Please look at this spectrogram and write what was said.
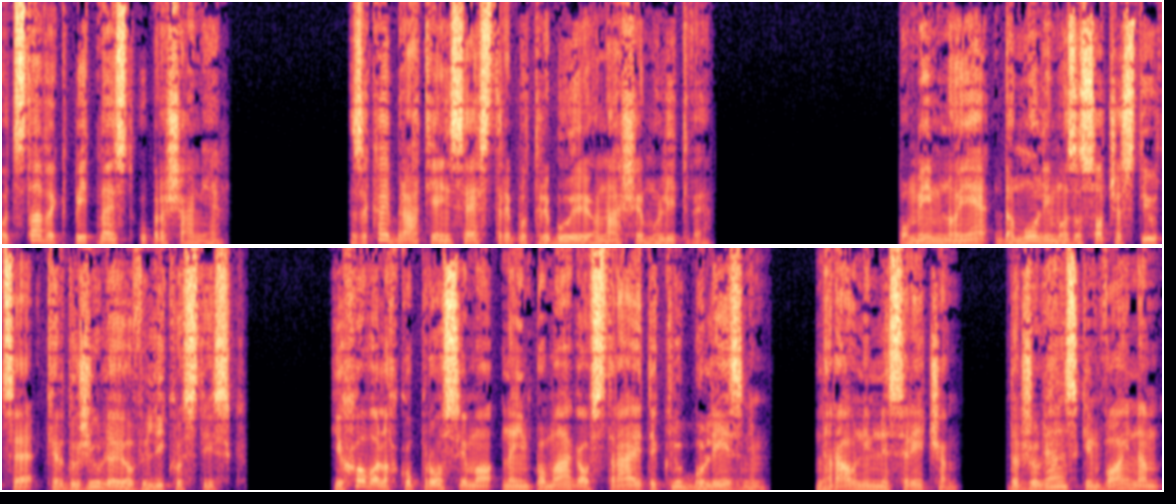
Odstavek 15. Vprašanje. Zakaj bratje in sestre potrebujejo naše molitve? Pomembno je, da molimo za sočastivce, ker doživljajo veliko stisk. Jehova lahko prosimo, naj jim pomaga ustrajati kljub boleznim, naravnim nesrečam, državljanskim vojnam,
